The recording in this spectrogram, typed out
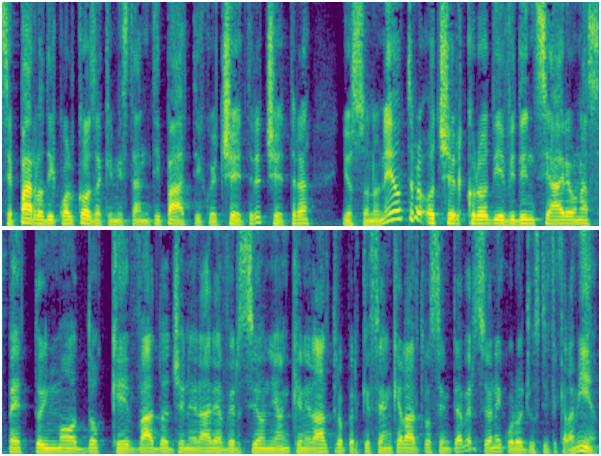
Se parlo di qualcosa che mi sta antipatico, eccetera, eccetera, io sono neutro o cercherò di evidenziare un aspetto in modo che vado a generare avversioni anche nell'altro perché se anche l'altro sente avversione quello giustifica la mia.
